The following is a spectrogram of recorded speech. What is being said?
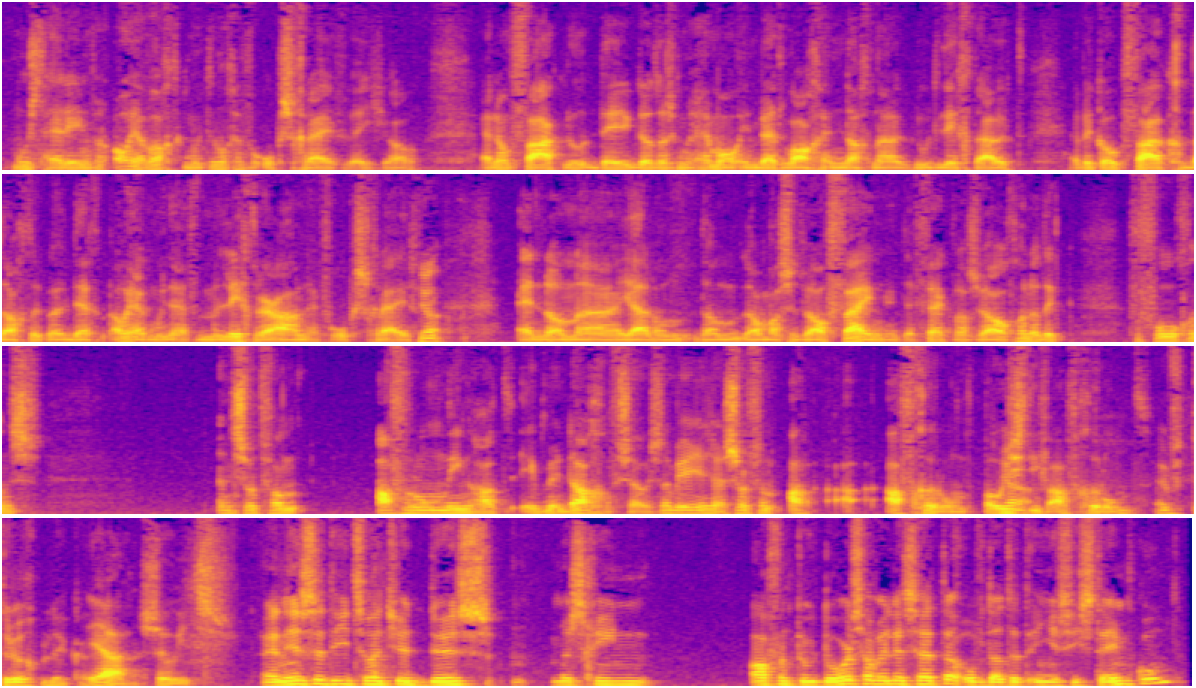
moest herinneren van, oh ja, wacht, ik moet het nog even opschrijven, weet je wel. En dan vaak deed ik dat als ik helemaal in bed lag en dacht, nou, ik doe het licht uit. Heb ik ook vaak gedacht, dat ik dacht, oh ja, ik moet even mijn licht weer aan, even opschrijven. Ja. En dan, eh, ja, dan, dan, dan was het wel fijn. Het effect was wel gewoon dat ik vervolgens een soort van afronding had in mijn dag of zo. Dus dan ben je een soort van af- afgerond, positief afgerond. Even terugblikken. Ja, zoiets. En is het iets wat je dus misschien af en toe door zou willen zetten? Of dat het in je systeem komt?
